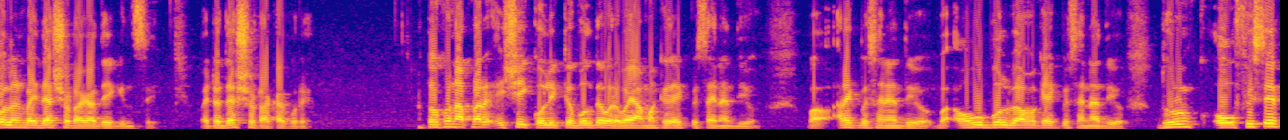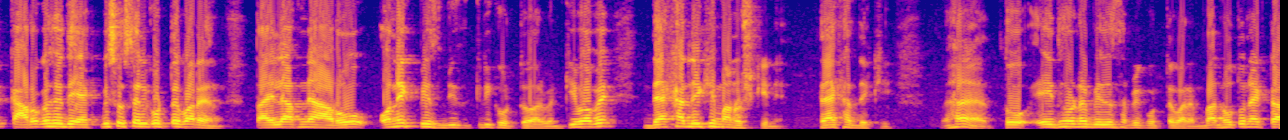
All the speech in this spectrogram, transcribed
বলেন ভাই, দেড়শো টাকা দিয়ে কিনছি। এটা দেড়শো টাকা করে। তখন আপনার সেই কলিগটা বলতে পারে, ভাই, আমাকে এক পিস আইনা দিও। বা, আরেক পিস আইনা দিও। বা, ও বলবে আমাকে এক পিস আইনা দিও। ধরুন অফিসের কারও কাছে যদি এক পিসও সেল করতে পারেন, তাইলে আপনি আরও অনেক পিস বিক্রি করতে পারবেন। কীভাবে? দেখা দেখি মানুষ কিনে। দেখা দেখি। হ্যাঁ তো এই ধরনের বিজনেস আপনি করতে পারেন। বা নতুন একটা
